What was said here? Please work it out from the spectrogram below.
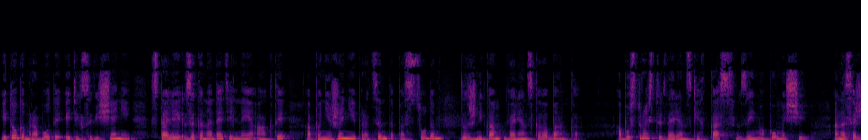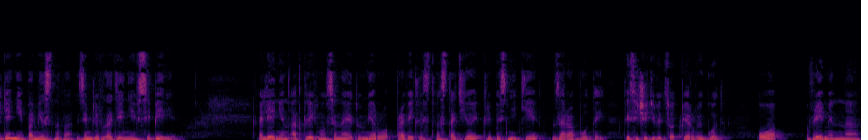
Итогом работы этих совещаний стали законодательные акты о понижении процента по судам должникам дворянского банка, об устройстве дворянских касс взаимопомощи, о насаждении поместного землевладения в Сибири. Ленин откликнулся на эту меру правительства статьей «Крепостники за работой» 1901 год о временно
